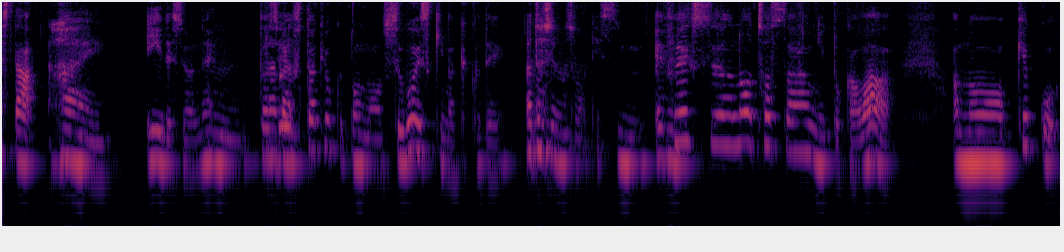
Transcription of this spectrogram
ました。はい、いいですよね、うん、私なんか。2曲ともすごい好きな曲で、私もそうです。うん。FX の「チョッサランニ」とかはあの結構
